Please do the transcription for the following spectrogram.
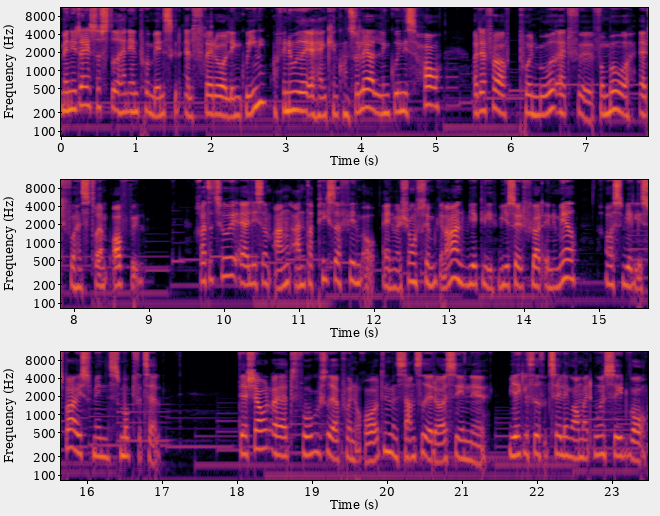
Men i dag så stod han ind på mennesket Alfredo Linguini og finder ud af, at han kan kontrollere Linguinis hår, og derfor på en måde at formå at få hans drøm opfyldt. Ratatouille er ligesom mange andre Pixar-film og animationsfilm generelt virkelig visuelt flot animeret, og også virkelig spøjs, men smukt fortalt. Det er sjovt, at fokuset er på en rotte, men samtidig er det også en øh, virkelig fed fortælling om, at uanset hvor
